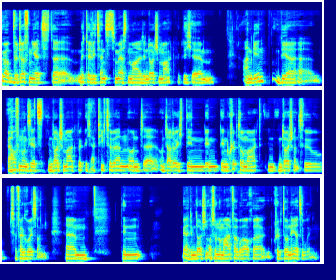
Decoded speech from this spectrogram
Ja, wir dürfen jetzt äh, mit der Lizenz zum ersten Mal den deutschen Markt wirklich ähm, angehen. Wir äh, erhoffen uns jetzt, im deutschen Markt wirklich aktiv zu werden und, äh, und dadurch den, den, den Kryptomarkt in, in Deutschland zu, zu vergrößern. Ähm, den, ja, dem deutschen Otto-Normalverbraucher Krypto näher zu bringen.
